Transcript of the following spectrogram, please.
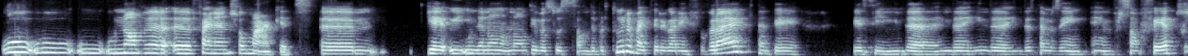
O, o, o Nova uh, Financial Markets, um, ehm, que é, ainda não, não teve a sua sessão de abertura, vai ter agora em fevereiro, portanto é, é assim, ainda, ainda, ainda, ainda estamos em, em versão feto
